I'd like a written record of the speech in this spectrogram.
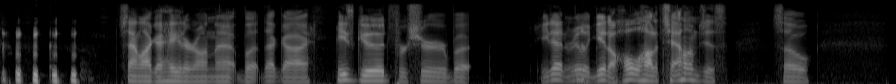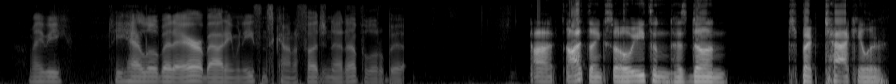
sound like a hater on that, but that guy, he's good for sure, but he doesn't really get a whole lot of challenges. So maybe he had a little bit of air about him, and Ethan's kind of fudging that up a little bit. I I think so. Ethan has done spectacular,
